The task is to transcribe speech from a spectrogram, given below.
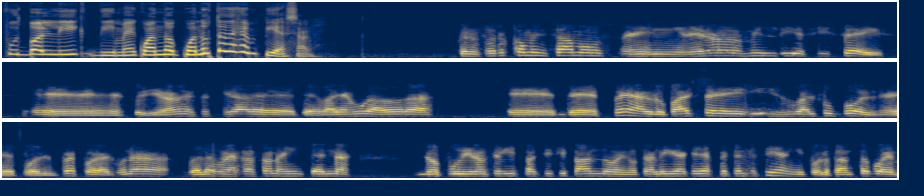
Football League, dime, ¿cuándo, ¿cuándo ustedes empiezan? Pues nosotros comenzamos en enero de 2016, eh, surgieron la necesidad de, varias jugadoras eh, de pues, agruparse y jugar fútbol. Eh, por, pues, por algunas razones internas no pudieron seguir participando en otra liga que ellas pertenecían y por lo tanto pues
